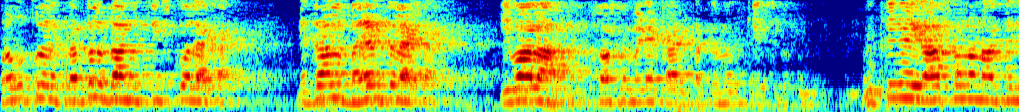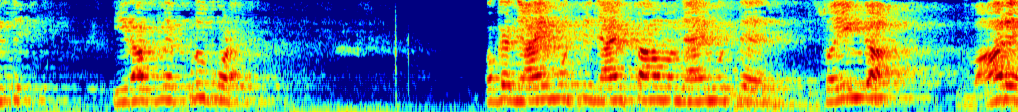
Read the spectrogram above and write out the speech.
ప్రభుత్వంలోని పెద్దలు దాన్ని తీసుకోలేక నిజాలను భరించలేక ఇవాళ సోషల్ మీడియా కార్యకర్తల మీద కేసులు. ముఖ్యంగా ఈ రాష్ట్రంలో నాకు తెలిసి ఈ రాష్ట్రంలో ఎప్పుడూ కూడా ఒక న్యాయమూర్తి న్యాయస్థానంలో న్యాయమూర్తి స్వయంగా వారే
